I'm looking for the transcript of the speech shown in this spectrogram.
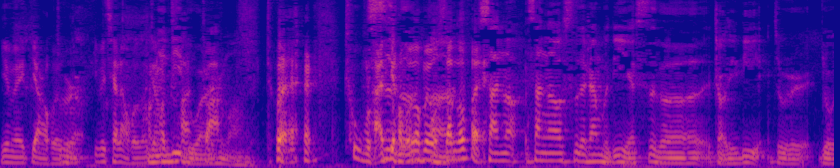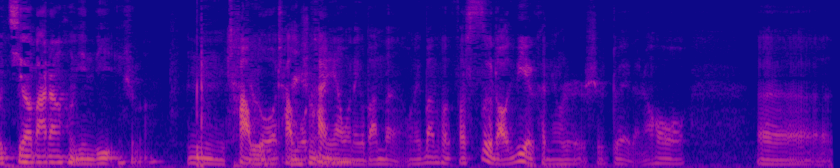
因为第二回合，就是因为前两回合旁边地经常抓多是吗？对，出不来，四第二回合没有三个费。三个三个到四个占卜地，四个找地地，就是有七到八张横金地，是吧？嗯，差不多，差不多。难受看一眼我那个版本，我那版本反四个找地地肯定是是对的。然后，呃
